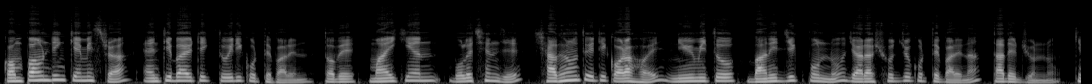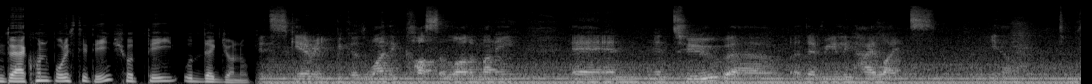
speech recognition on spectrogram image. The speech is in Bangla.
Compounding কেমিস্টরা antibiotic তৈরি করতে পারেন তবে মাইকিয়ান বলেছেন যে সাধারণত এটি করা হয় নিয়মিত বাণিজ্যিক পণ্য যারা সহ্য করতে পারে না তাদের জন্য কিন্তু এখন পরিস্থিতি সত্যিই উদ্বেগজনক It's scary because one, it costs a lot of money, and and two, um, that really highlights, you know,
